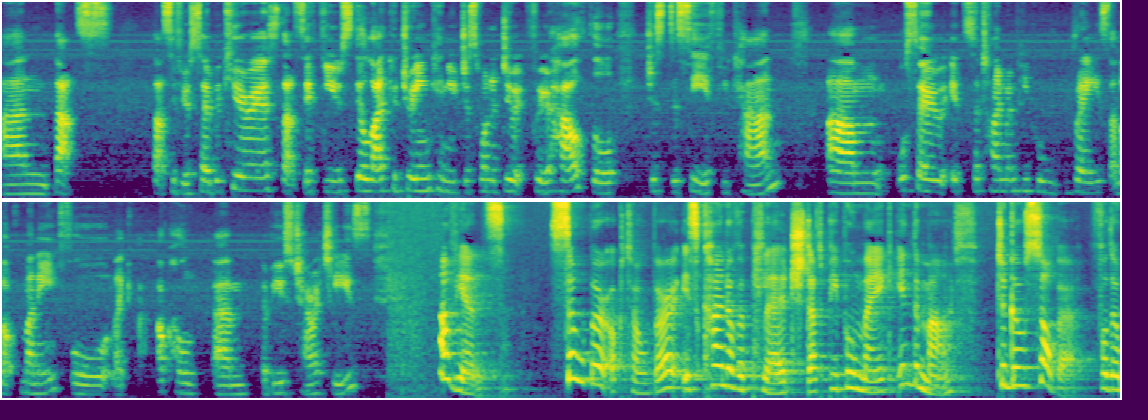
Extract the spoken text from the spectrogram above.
and that's that's if you're sober curious. That's if you still like a drink and you just want to do it for your health or just to see if you can. Um, also, it's a time when people raise a lot of money for like alcohol um, abuse charities. A Sober October is kind of a pledge that people make in the month to go sober for the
